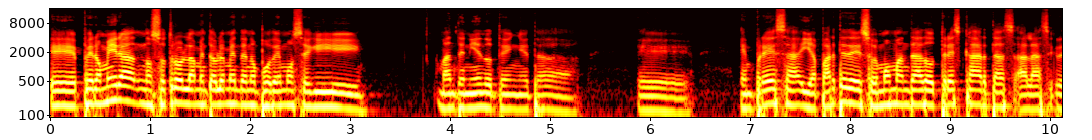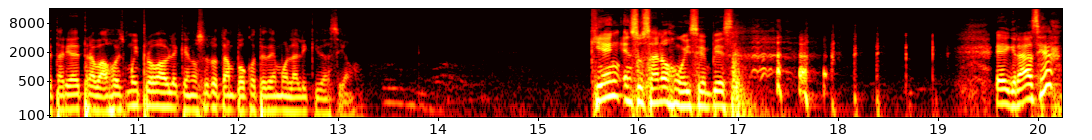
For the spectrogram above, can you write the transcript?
Eh, pero mira, nosotros lamentablemente no podemos seguir manteniéndote en esta empresa y aparte de eso hemos mandado tres cartas a la Secretaría de Trabajo. Es muy probable que nosotros tampoco te demos la liquidación. ¿Quién en su sano juicio empieza? Eh, gracias.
